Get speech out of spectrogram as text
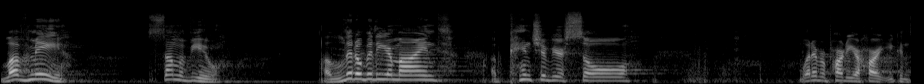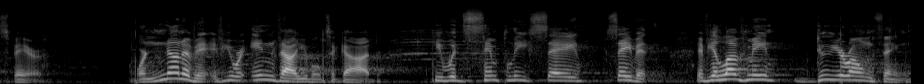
Love me, some of you. A little bit of your mind, a pinch of your soul, whatever part of your heart you can spare or none of it if you were invaluable to God. He would simply say, Save it. If you love me, do your own thing.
